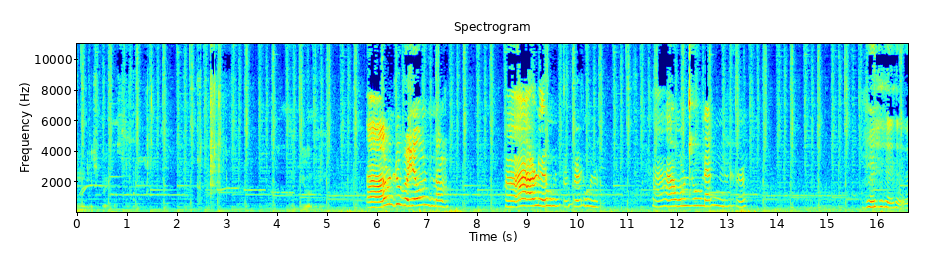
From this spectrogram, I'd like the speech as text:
ഇംഗ്ലീഷ് ഉം, ഇതാണ് tea. ഉം. ഇത് ആളുകര്. ഇത് ഇംഗ്ലീഷ് ബ്രേക്ക്ഫാസ്റ്റ് പ്യൂർ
